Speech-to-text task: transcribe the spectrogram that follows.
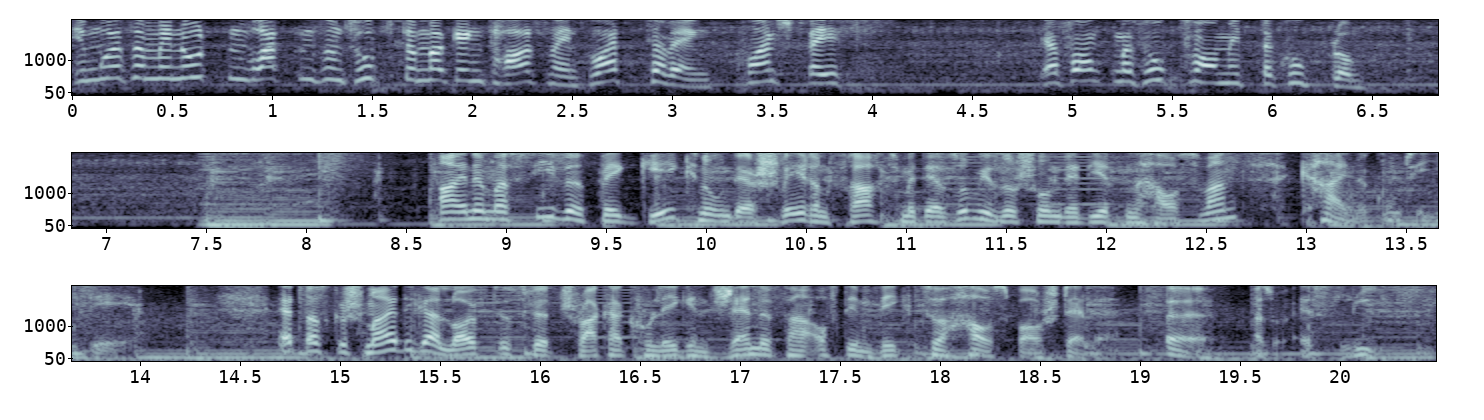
ich muss eine Minuten warten, sonst hupft er mir gegen die Hauswand. Wart's ein wenig, kein Stress. Er fängt mir das Hupfen an mit der Kupplung. Eine massive Begegnung der schweren Fracht mit der sowieso schon ledierten Hauswand? Keine gute Idee. Etwas geschmeidiger läuft es für Trucker-Kollegin Jennifer auf dem Weg zur Hausbaustelle. Äh, also es lief.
